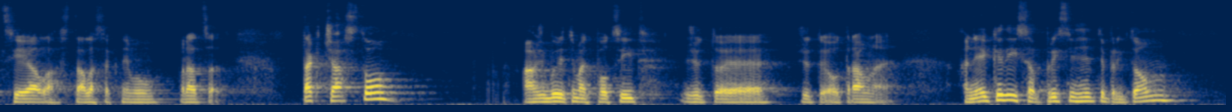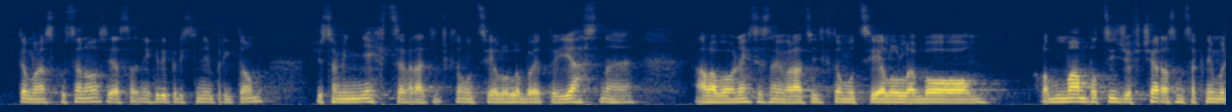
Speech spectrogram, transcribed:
cieľ a stále sa k nemu vracať. Tak často, až budete mať pocit, že to je, že to je otravné. A niekedy sa pristinete pri tom, to je moja skúsenosť, ja sa niekedy pristihnem pri tom, že sa mi nechce vrátiť k tomu cieľu, lebo je to jasné, alebo nechce sa mi vrátiť k tomu cieľu, lebo, lebo mám pocit, že včera som sa k nemu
